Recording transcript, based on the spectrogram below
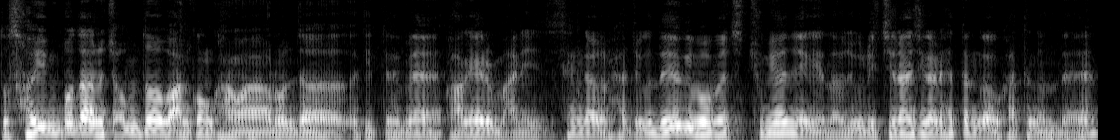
또 서인보다는 좀 더 왕권 강화론자이기 때문에 광해를 많이 생각을 하죠. 근데 여기 보면 중요한 얘기가 나오죠. 우리 지난 시간에 했던 거하고 같은 건데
